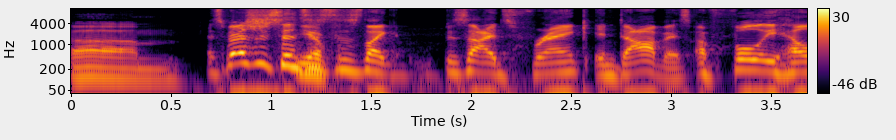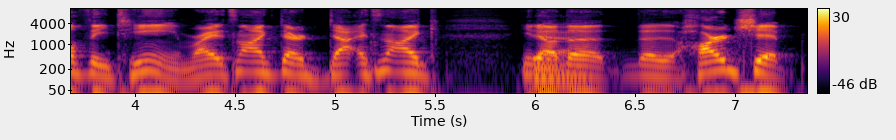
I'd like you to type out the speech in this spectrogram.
Um, Especially since this is like besides Frank and Davis, a fully healthy team, right? It's not like they're di- it's not like, you know, Yeah. the the hardship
